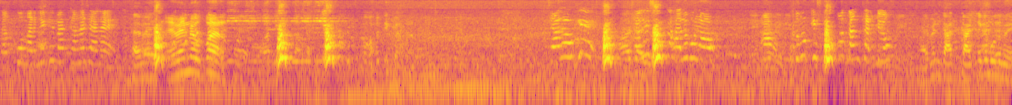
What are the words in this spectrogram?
सबको मरने के बाद कहाँ जाना है एवन में ऊपर चलो ओके चलो सबको हेलो बोलाओ तुम किस किस को तंग करते हो हेवन काट काटने के मूड में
